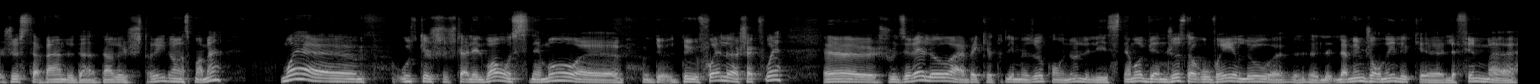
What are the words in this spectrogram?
juste avant d'enregistrer en ce moment. Moi, euh, où est-ce que je suis allé le voir au cinéma euh, deux, deux fois là, à chaque fois, euh, je vous dirais, là, avec toutes les mesures qu'on a, les cinémas viennent juste de rouvrir là, la même journée que le film a,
